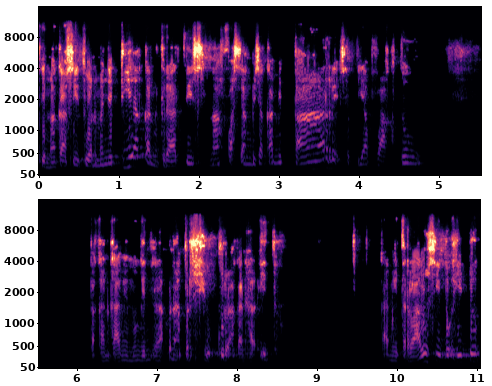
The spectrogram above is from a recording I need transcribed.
Terima kasih Tuhan menyediakan gratis nafas yang bisa kami tarik setiap waktu. Bahkan kami mungkin tidak pernah bersyukur akan hal itu. Kami terlalu sibuk hidup,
